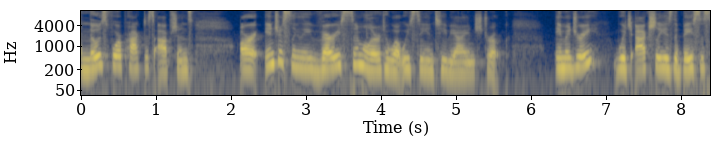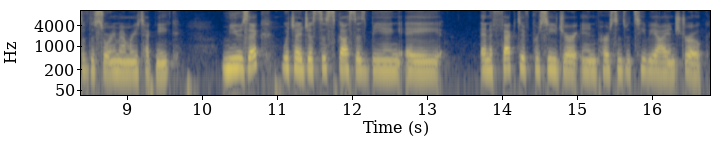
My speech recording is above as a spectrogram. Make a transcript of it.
And those four practice options are interestingly very similar to what we see in TBI and stroke. Imagery, which actually is the basis of the story memory technique, music, which I just discussed as being a, an effective procedure in persons with TBI and stroke,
